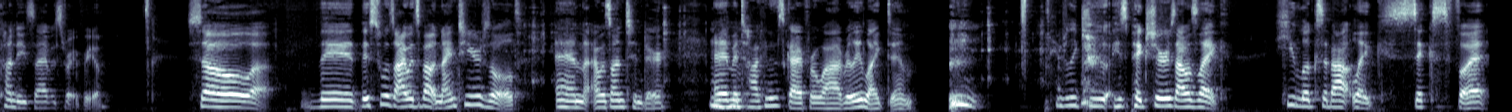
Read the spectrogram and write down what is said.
Candice, I have a story for you. So uh, the this was I was about 19 years old and I was on Tinder and I'd been talking to this guy for a while. I really liked him. he was really cute. His pictures, I was like, he looks about like six foot.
